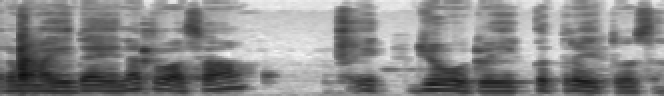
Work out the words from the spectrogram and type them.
कारण मैदा आहे ना तो असा एक जीव होतो एकत्र येतो असा.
